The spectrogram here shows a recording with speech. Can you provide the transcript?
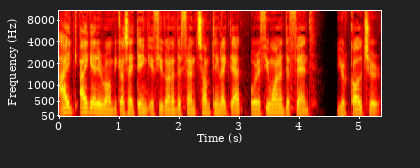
I i get it wrong because i think if you're gonna defend something like that or if you want to defend your culture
